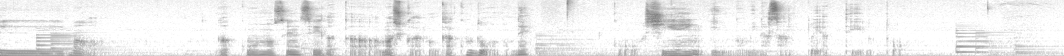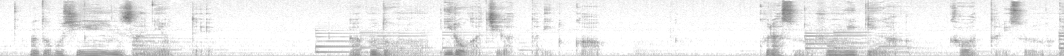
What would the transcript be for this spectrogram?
でまあ学校の先生方もしくは学童のねこう支援員の皆さんとやっていると。またこ支援員さんによって学童の色が違ったりとかクラスの雰囲気が変わったりするので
